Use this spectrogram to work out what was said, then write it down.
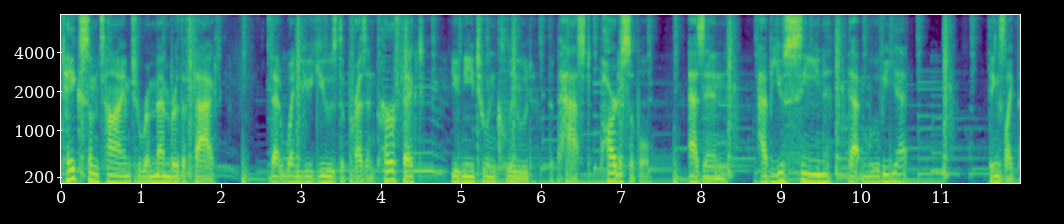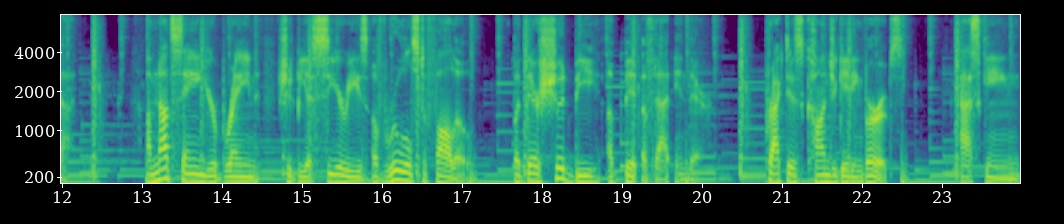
Take some time to remember the fact that when you use the present perfect, you need to include the past participle, as in, have you seen that movie yet? Things like that. I'm not saying your brain should be a series of rules to follow, but there should be a bit of that in there. Practice conjugating verbs, asking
